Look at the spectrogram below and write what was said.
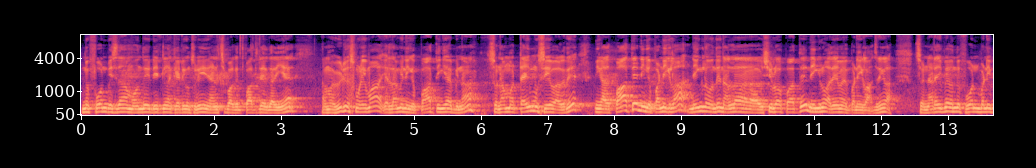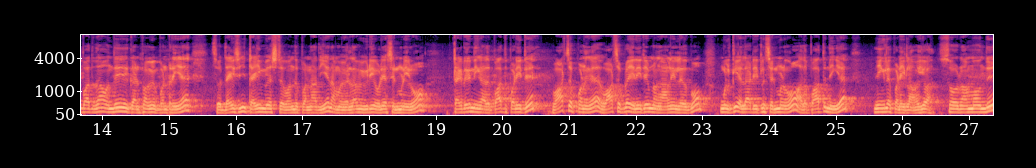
இன்னும் ஃபோன் பேசி தான் நம்ம வந்து டீட்டெயிலாக கேட்டுக்கணும்னு சொல்லி நினச்சி பார்க்க பார்த்துட்டே இருக்காதிங்க. நம்ம வீடியோஸ் மூலிமா எல்லாமே நீங்கள் பார்த்தீங்க அப்படின்னா ஸோ நம்ம டைமும் சேவ் ஆகுது. நீங்கள் அதை பார்த்தே நீங்கள் பண்ணிக்கலாம். நீங்களும் வந்து நல்லா விஷுவலாக பார்த்து நீங்களும் அதே மாதிரி பண்ணிக்கலாம். சரிங்களா? ஸோ நிறைய பேர் வந்து ஃபோன் பண்ணி பார்த்து தான் வந்து கன்ஃபார்மே பண்ணுறீங்க ஸோ தயவு செஞ்சு டைம் வேஸ்ட்டை வந்து பண்ணாதீங்க. நம்ம எல்லாமே வீடியோ வழியாக சென்ட் பண்ணிடுவோம். டக்கு நீங்கள் அதை பார்த்து பண்ணிவிட்டு வாட்ஸ்அப் பண்ணுங்கள் வாட்ஸ்அப்பில் எனி டைம் நாங்கள் ஆன்லைனில் இருப்போம். உங்களுக்கு எல்லா டீட்டெயிலும் சென்ட் பண்ணுவோம். அதை பார்த்து நீங்கள் நீங்களே பண்ணிக்கலாம். ஓகேவா ஸோ நம்ம வந்து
